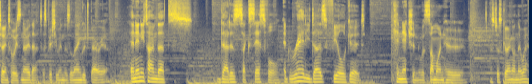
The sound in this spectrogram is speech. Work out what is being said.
don't always know that, especially when there's a language barrier. And anytime that's that is successful, it really does feel good. Connection with someone who is just going on their way.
